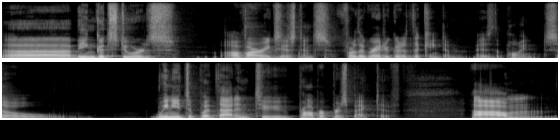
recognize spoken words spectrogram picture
uh, being good stewards of our existence for the greater good of the kingdom is the point. So we need to put that into proper perspective. Um,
